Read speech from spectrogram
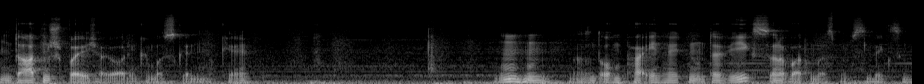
Ein Datenspeicher, ja, den können wir scannen, okay. Mhm, da sind auch ein paar Einheiten unterwegs. Dann warten wir erstmal, bis sie weg sind.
